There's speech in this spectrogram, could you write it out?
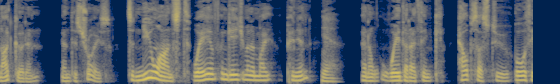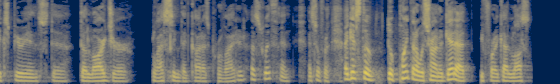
not good and, and destroys. It's a nuanced way of engagement, in my opinion Yeah. and a way that I think helps us to both experience the, the larger blessing that God has provided us with and, and so forth. I guess the, the point that I was trying to get at before I got lost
